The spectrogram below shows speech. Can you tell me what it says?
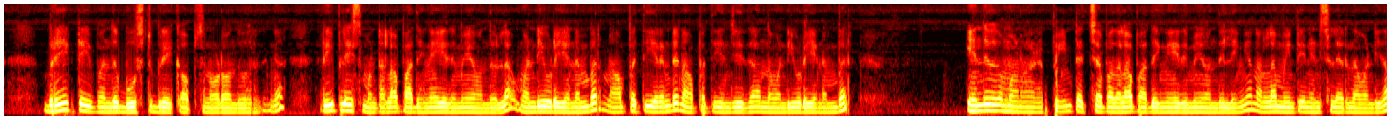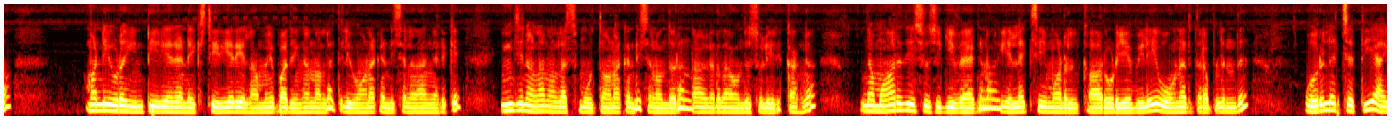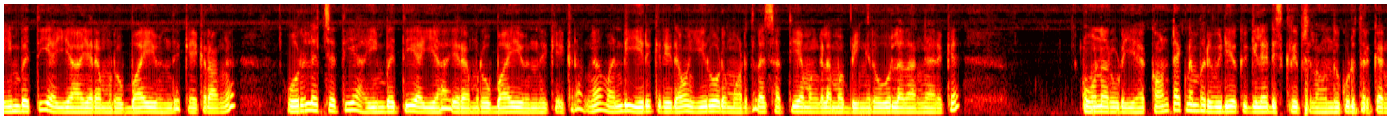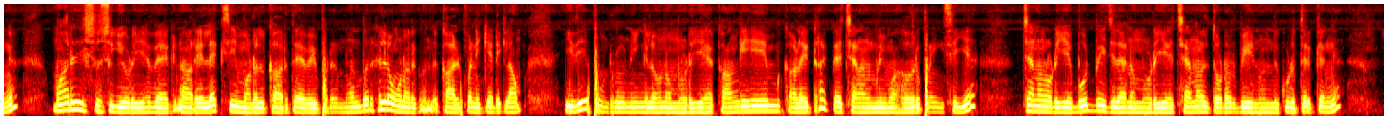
பிரேக் டைப் வந்து பூஸ்ட் பிரேக் ஆப்ஷனோட வந்து வருதுங்க. ரீப்ளேஸ்மெண்ட்டெல்லாம் பார்த்தீங்கன்னா எதுவுமே வந்து இல்லை. வண்டியுடைய நம்பர் நாற்பத்தி இரண்டு நாற்பத்தி அஞ்சு தான் அந்த வண்டியுடைய நம்பர் எந்த விதமான பெயிண்ட் டச்சப் அதெல்லாம் பார்த்தீங்கன்னா எதுவுமே வந்து இல்லைங்க. நல்லா மெயின்டெனன்ஸில் இருந்த வண்டி தான் வண்டியோட இன்டீரியர் அண்ட் எக்ஸ்டீரியர் எல்லாமே பார்த்தீங்கன்னா நல்ல தெளிவான கண்டிஷனில் தாங்க இருக்குது இன்ஜினெல்லாம் நல்லா ஸ்மூத்தான கண்டிஷனில் வந்து ரன் ஆகிறதா வந்து சொல்லியிருக்காங்க. இந்த Maruti Suzuki Wagon R LXI model காருடைய விலை ஓனர் தரப்புலேருந்து ஒரு லட்சத்தி ஐம்பத்தி ஐயாயிரம் ரூபாய் வந்து கேட்குறாங்க ஒரு லட்சத்தி ஐம்பத்தி ஐயாயிரம் ரூபாய் வந்து கேட்குறாங்க வண்டி இருக்கிற இடம் ஈரோடு மாவட்டத்தில் சத்தியமங்கலம் அப்படிங்கிற ஊரில் தாங்க இருக்குது ஓனருடைய காண்டாக்ட் நம்பர் வீடியோக்கு கீழே டிஸ்கிரிப்ஷனில் வந்து கொடுத்துருக்கேங்க. Maruti சுசுகியுடைய Wagon R LXI model car தேவைப்படும் நண்பர்கள் ஓனருக்கு வந்து கால் பண்ணி கேட்டுக்கலாம். இதே போன்று நீங்களும் நம்மளுடைய காங்கேயம் காலை டிராக்டர் சேனல் மூலியமாக விற்பனை செய்ய சேனலுடைய போட் பேஜில் நம்மளுடைய சேனல் தொடர்பு எண் வந்து கொடுத்துருக்கேங்க.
